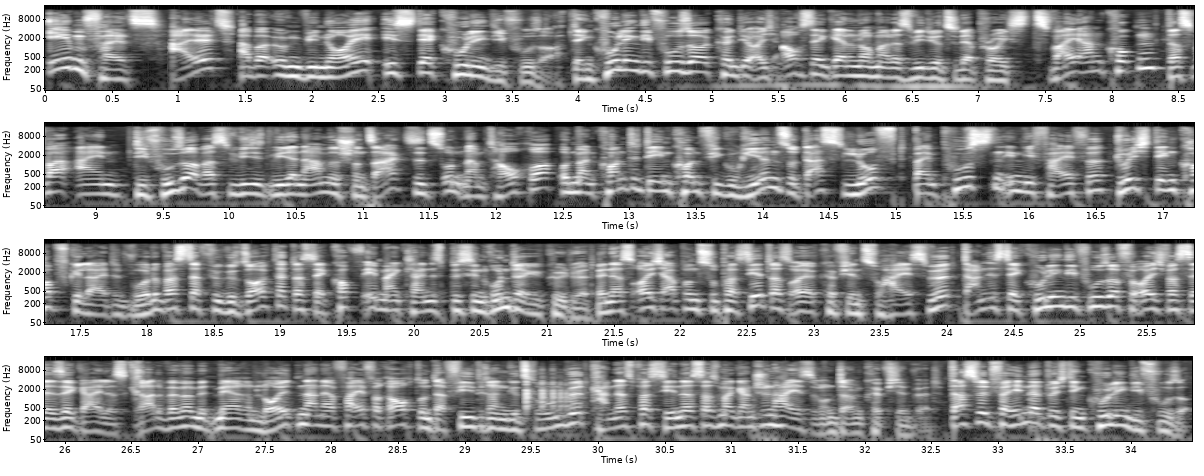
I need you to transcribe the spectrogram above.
Ebenfalls alt, aber irgendwie neu ist der Cooling Diffusor. Den Cooling Diffusor könnt ihr euch auch sehr gerne nochmal das Video zu der Pro X2 angucken. Das war ein Diffusor, was wie, wie der Name es schon sagt, sitzt unten am Tauchrohr und man konnte den konfigurieren, sodass Luft beim Pusten in die Pfeife durch den Kopf geleitet wurde, was dafür gesorgt hat, dass der Kopf eben ein kleines bisschen runtergekühlt wird. Wenn das euch ab und zu passiert, dass euer Köpfchen zu heiß wird, dann ist der Cooling Diffusor für euch was was sehr, sehr geil ist. Gerade wenn man mit mehreren Leuten an der Pfeife raucht und da viel dran gezogen wird, kann das passieren, dass das mal ganz schön heiß unter dem Köpfchen wird. Das wird verhindert durch den Cooling Diffusor.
